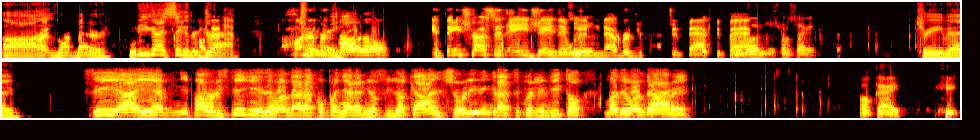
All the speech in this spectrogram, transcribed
uh, a lot better. What do you guys think of the Okay. draft? Hundred percent. Paolo, If they trusted AJ, they would have never drafted back to back. Hold on just one second. Trive. sì, hai, eh, Paolo, li spieghi che devo andare a accompagnare mio figlio a calcio. Li ringrazio per l'invito, ma devo andare. Okay, he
